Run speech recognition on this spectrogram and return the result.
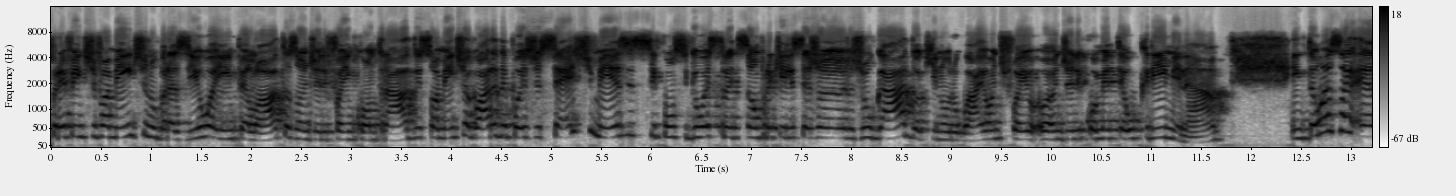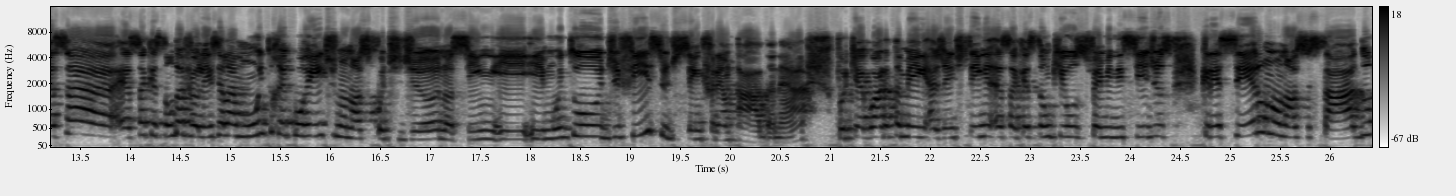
preventivamente no Brasil, aí em Pelotas, onde ele foi encontrado, e somente agora, depois de sete meses, se conseguiu a extradição para que ele seja julgado aqui no Uruguai, onde foi onde ele cometeu o crime, né? Então essa essa essa questão da violência ela é muito recorrente no nosso cotidiano, assim, e, e muito difícil de ser enfrentada, né? Porque agora também a gente tem essa questão que os feminicídios cresceram no nosso estado,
